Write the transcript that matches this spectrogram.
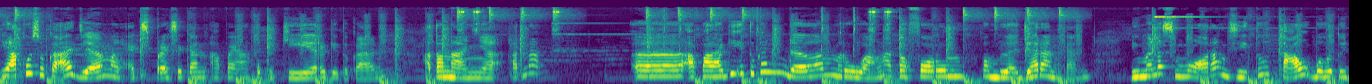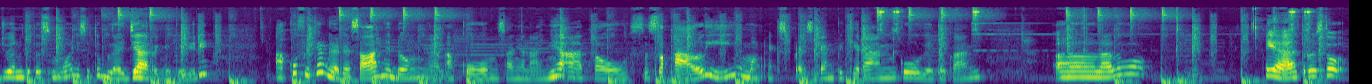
ya aku suka aja mengekspresikan apa yang aku pikir gitu kan atau nanya karena uh, apalagi itu kan dalam ruang atau forum pembelajaran kan di mana semua orang di situ tahu bahwa tujuan kita semua di situ belajar gitu. Jadi aku pikir nggak ada salahnya dong dengan aku misalnya nanya atau sesekali mengekspresikan pikiranku gitu kan. Uh, lalu ya terus tuh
